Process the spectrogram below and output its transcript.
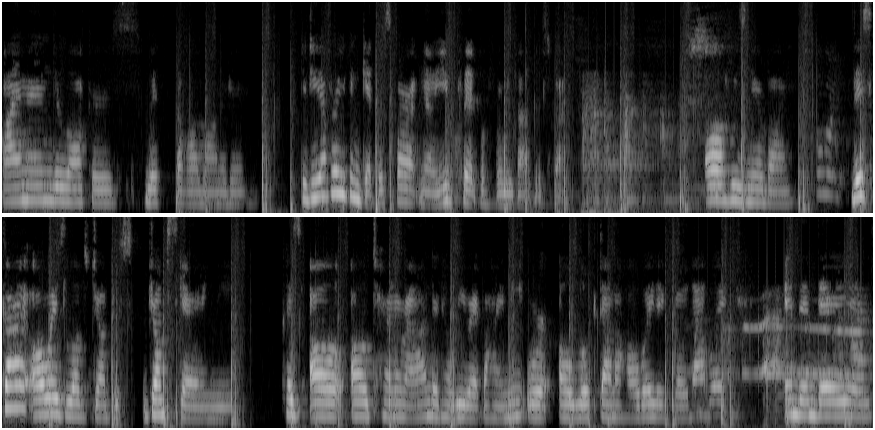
I'm in the lockers with the hall monitor. Did you ever even get this far? No, you quit before we got this far. Oh, he's nearby. This guy always loves jump jump scaring me, cause I'll I'll turn around and he'll be right behind me, or I'll look down a hallway to go that way, and then there he is.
